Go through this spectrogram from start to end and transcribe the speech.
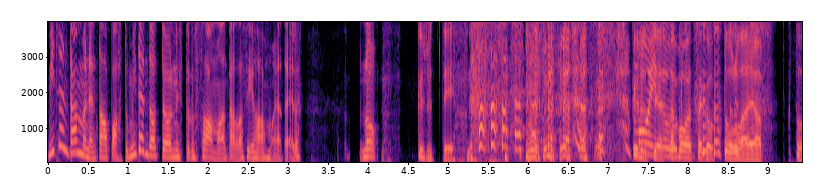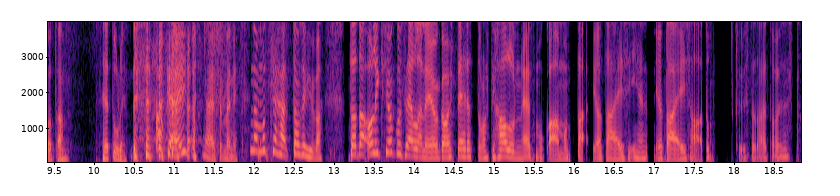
Miten tämmöinen tapahtui? Miten te olette onnistunut saamaan tällaisia hahmoja teille? No, kysyttiin. kysyttiin, Moituuks? että voitteko tulla ja tuota, he tuli. Okei, okay. Näin se meni. no mutta sehän tosi hyvä. Tota, oliko joku sellainen, jonka olisi ehdottomasti halunneet mukaan, mutta jota ei, siihen, jota ei saatu syystä tai toisesta?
